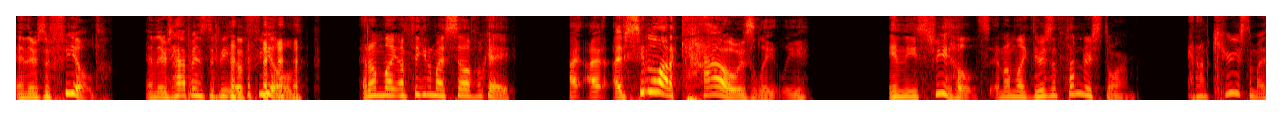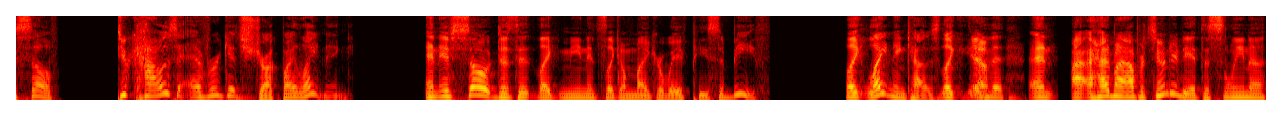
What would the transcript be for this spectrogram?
and there's a field, and there happens to be a field, and I'm like, I'm thinking to myself, okay, I, I I've seen a lot of cows lately in these fields, and I'm like, there's a thunderstorm, and I'm curious to myself, do cows ever get struck by lightning? And if so, does it like mean it's like a microwave piece of beef? Like lightning cows, like Yeah. and, the, and I had my opportunity at the Selena,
